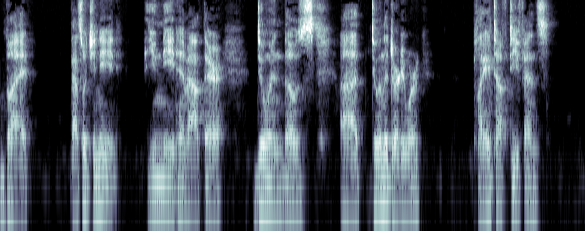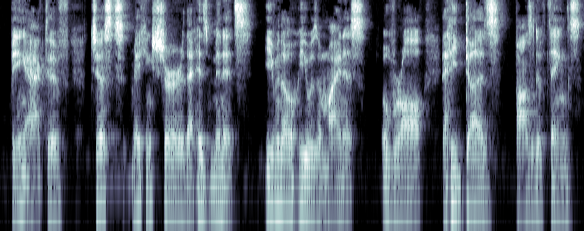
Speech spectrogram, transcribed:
But that's what you need. You need him out there doing those, uh, doing the dirty work, playing tough defense, being active, just making sure that his minutes, even though he was a minus overall, that he does positive things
